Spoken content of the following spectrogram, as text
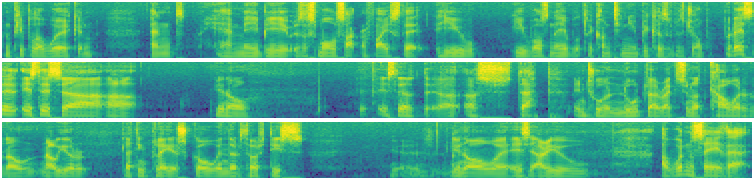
when people are working." And yeah, maybe it was a small sacrifice that he he wasn't able to continue because of his job. But is it, is this uh, uh, you know is there a, a step into a new direction at KR now? Now you're letting players go in their thirties. You know, uh, is are you? I wouldn't say that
